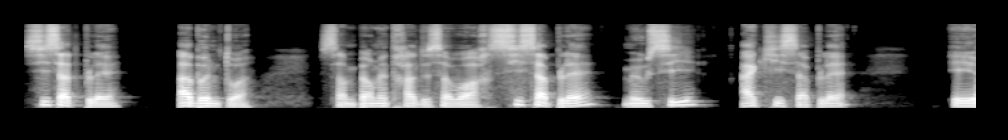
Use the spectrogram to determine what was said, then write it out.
si ça te plaît, abonne-toi. Ça me permettra de savoir si ça plaît, mais aussi à qui ça plaît et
